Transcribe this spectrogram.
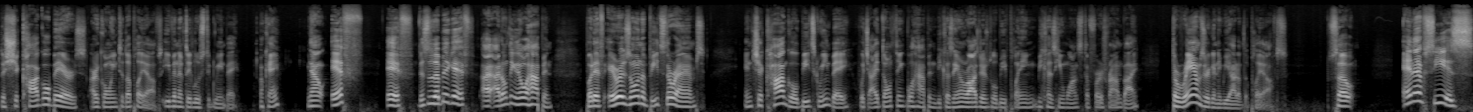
the Chicago Bears are going to the playoffs, even if they lose to Green Bay. Okay? Now, if, if, this is a big if, I, I don't think it will happen, but if Arizona beats the Rams and Chicago beats Green Bay, which I don't think will happen because Aaron Rodgers will be playing because he wants the first round bye, the Rams are going to be out of the playoffs. So, NFC is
